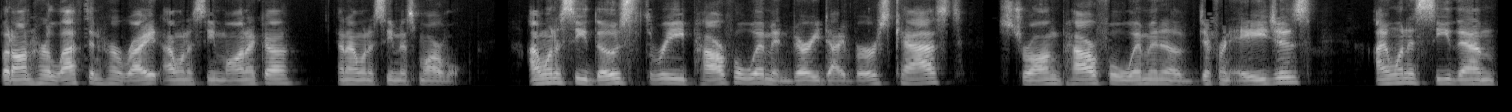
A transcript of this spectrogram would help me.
But on her left and her right, I want to see Monica and I want to see Miss Marvel. I want to see those three powerful women, very diverse cast, strong, powerful women of different ages. I want to see them,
